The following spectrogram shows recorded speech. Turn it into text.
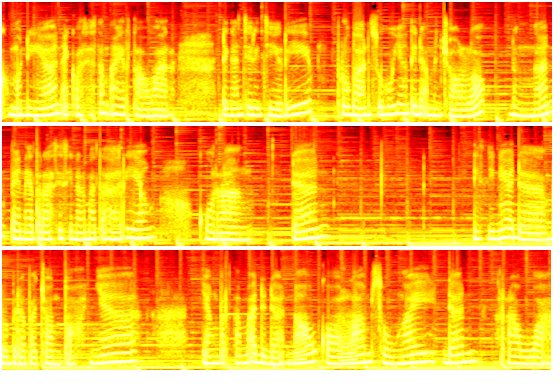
Kemudian ekosistem air tawar dengan ciri-ciri perubahan suhu yang tidak mencolok dengan penetrasi sinar matahari yang kurang. Dan di sini ada beberapa contohnya. Yang pertama ada danau, kolam, sungai, dan rawa.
